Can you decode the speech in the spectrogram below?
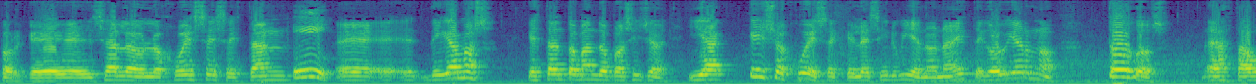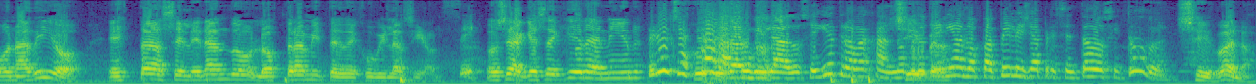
porque ya lo- los jueces están, Y- eh, digamos, que están tomando posición. Y aquellos jueces que le sirvieron a este gobierno, todos, hasta Bonadío, está acelerando los trámites de jubilación. Sí. O sea, que se quieren ir... Pero él ya estaba jubilando. jubilado, seguía trabajando, Sí, pero, pero- tenía los papeles ya presentados y todo. Sí, bueno,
